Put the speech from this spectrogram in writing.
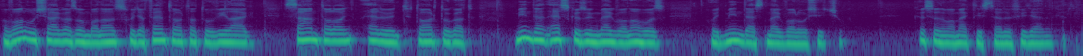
A valóság azonban az, hogy a fenntartható világ számtalan előnyt tartogat, minden eszközünk megvan ahhoz, hogy mindezt megvalósítsuk. Köszönöm a megtisztelő figyelmüket.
